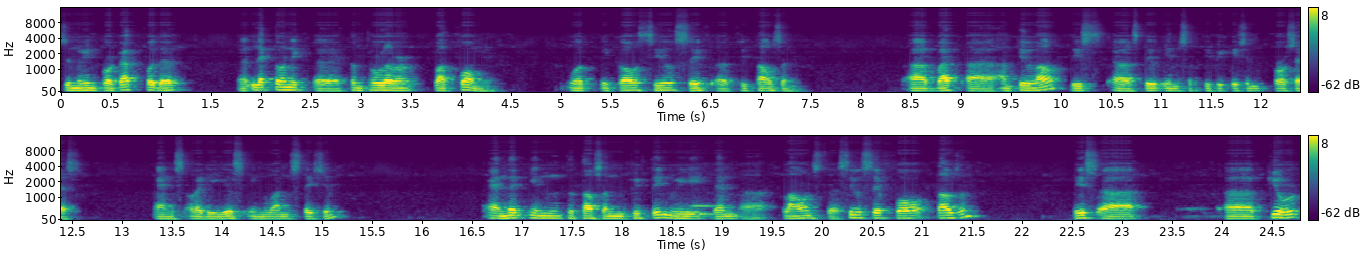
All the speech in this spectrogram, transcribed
genuine product for the electronic controller platform, what we call SiLSafe 3000. but until now, this still in certification process and it's already used in one station. And then in 2015, we then uh, launched the SiLSafe 4000. This uh, uh, pure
